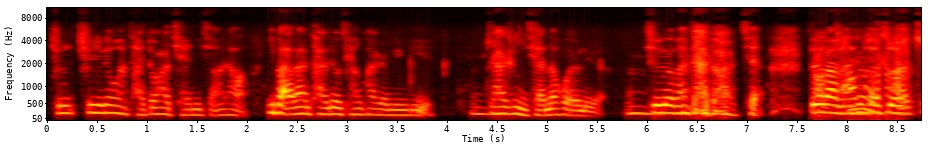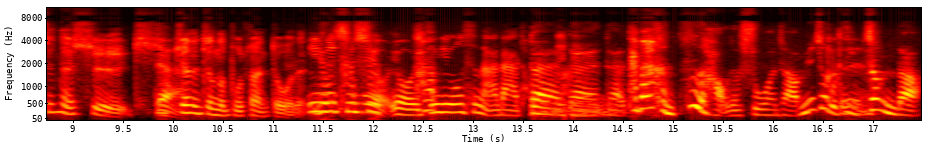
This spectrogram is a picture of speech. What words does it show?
其实七十六万才多少钱？你想想，一百万才六千块人民币，嗯这还是以前的汇率。十六万才多少钱？对吧？啊他们南智赫说，还真的是，其实对真的挣的不算多的。因为他们有有经纪公司拿大头。对对对，他们还很自豪的说，你知道吗？因为这是我自己挣的，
